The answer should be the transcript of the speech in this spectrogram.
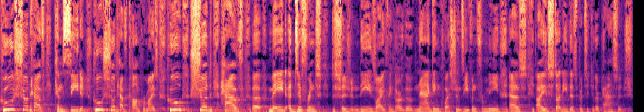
who should have conceded? Who should have compromised? Who should have uh, made a different decision? These, I think, are the nagging questions, even for me, as I study this particular passage.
